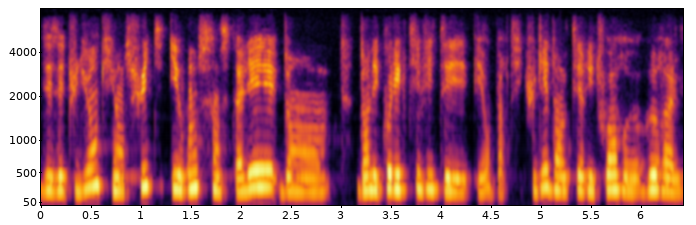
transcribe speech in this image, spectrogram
des étudiants qui ensuite iront s'installer dans, dans les collectivités et en particulier dans le territoire rural.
